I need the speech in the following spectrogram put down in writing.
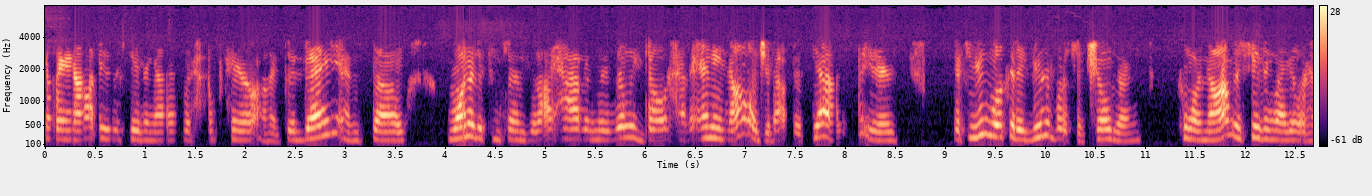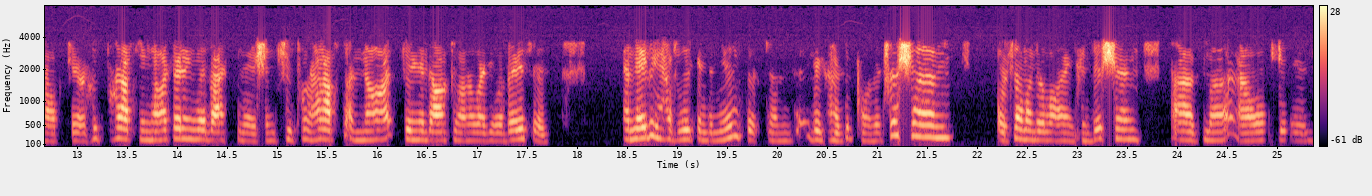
or may not be receiving adequate health care on a good day. And so one of the concerns that I have, and we really don't have any knowledge about this yet, is if you look at a universe of children who are not receiving regular health care, who perhaps are not getting their vaccinations, who perhaps are not seeing a doctor on a regular basis, and maybe have weakened immune systems because of poor nutrition or some underlying condition, asthma, allergies,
